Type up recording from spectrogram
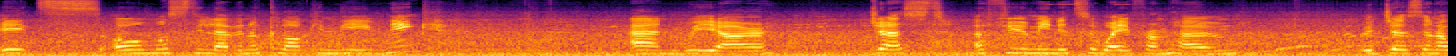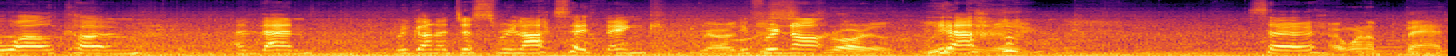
It's almost 11 o'clock in the evening and we are just a few minutes away from home. We're just on a walk home and then we're gonna just relax I think We are if we're not destroyed, Yeah. so I want a bed.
